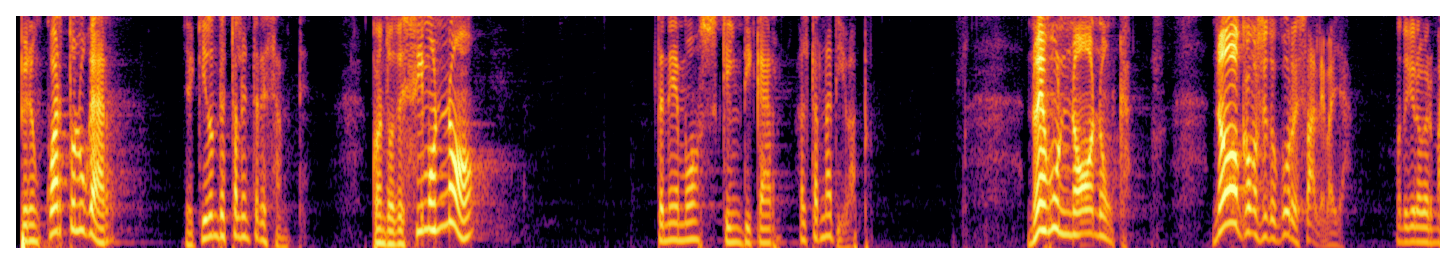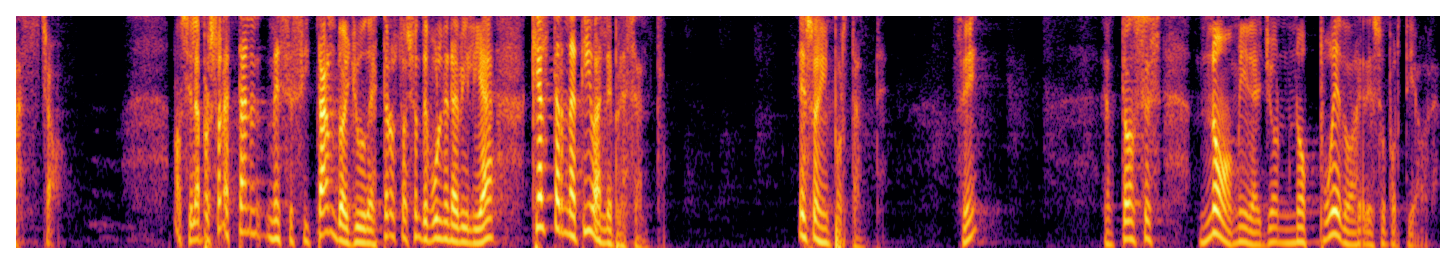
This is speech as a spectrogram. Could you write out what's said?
Pero en cuarto lugar, y aquí es donde está lo interesante, cuando decimos no, tenemos que indicar alternativas. No es un no nunca. No, ¿cómo se te ocurre? Sale, vaya. No te quiero ver más. Chao. No, si la persona está necesitando ayuda, está en una situación de vulnerabilidad, ¿qué alternativas le presento? Eso es importante. ¿Sí? Entonces, no, mira, yo no puedo hacer eso por ti ahora.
